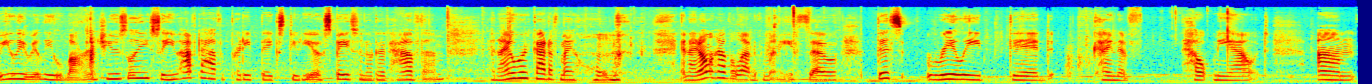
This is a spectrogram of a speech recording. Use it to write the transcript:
really really large usually, so you have to have a pretty big studio space in order to have them. And I work out of my home. And I don't have a lot of money, so this really did kind of help me out. Um,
